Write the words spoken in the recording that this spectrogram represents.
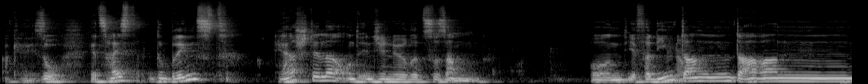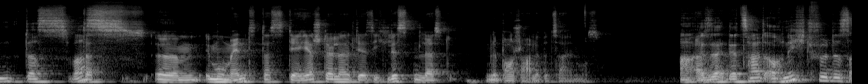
Okay, so, jetzt heißt, du bringst Hersteller und Ingenieure zusammen. Und ihr verdient genau. dann daran, dass was? Dass, ähm, Im Moment, dass der Hersteller, der sich listen lässt, eine Pauschale bezahlen muss. Ah, also, also der zahlt auch nicht für das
